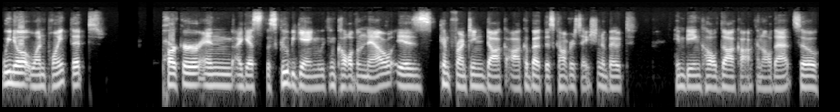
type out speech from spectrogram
we know at one point that Parker and I guess the Scooby Gang, we can call them now, is confronting Doc Ock about this conversation about him being called Doc Ock and all that. So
